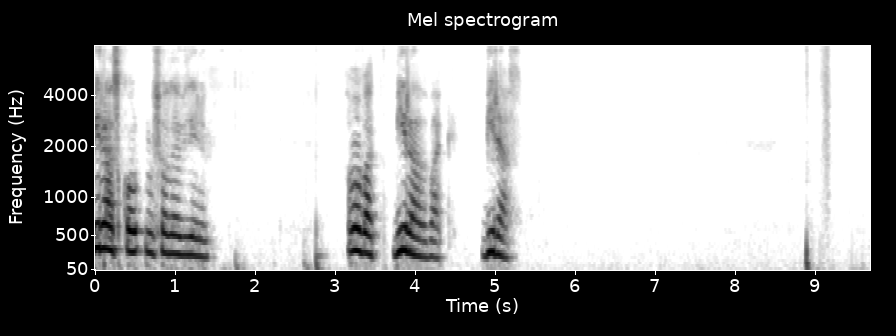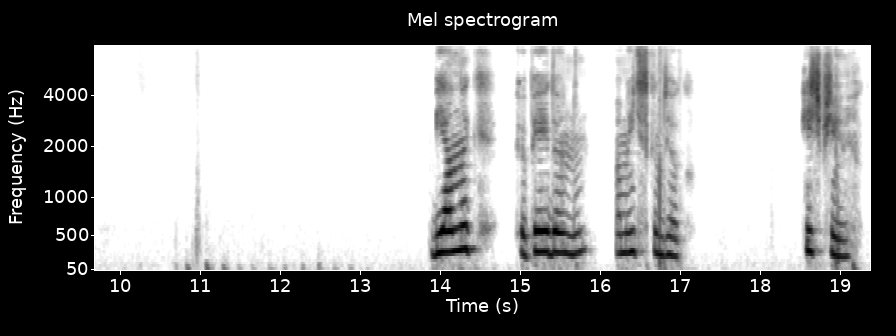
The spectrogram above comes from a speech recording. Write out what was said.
Biraz korkmuş olabilirim. Ama bak biraz bak. Biraz. Bir anlık köpeğe döndüm ama hiç sıkıntı yok. Hiçbir şeyim yok.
